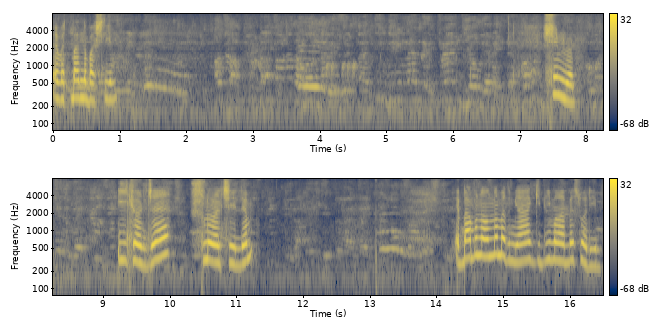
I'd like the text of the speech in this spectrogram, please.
Evet ben de başlayayım. Şimdi ilk önce şunu ölçelim. E ben bunu anlamadım ya. Gideyim abime sorayım.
